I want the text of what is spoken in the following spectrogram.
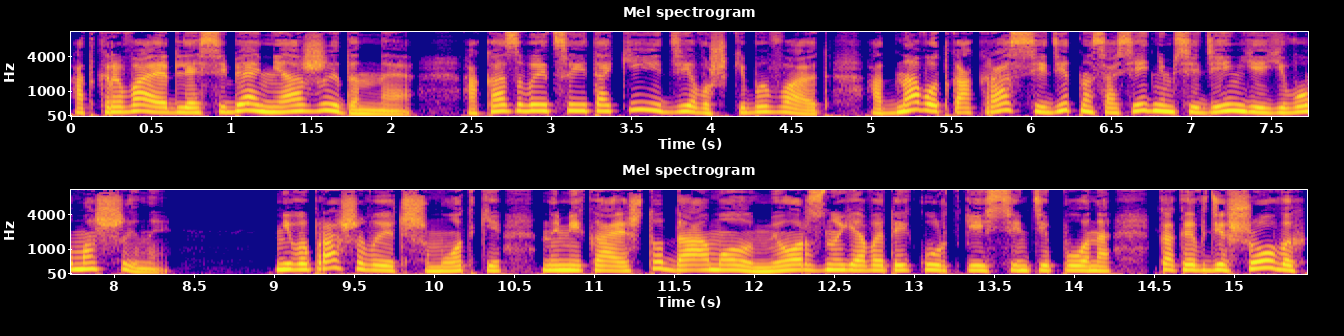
открывая для себя неожиданное. Оказывается, и такие девушки бывают. Одна вот как раз сидит на соседнем сиденье его машины. Не выпрашивает шмотки, намекая, что да, мол, мерзну я в этой куртке из синтепона, как и в дешевых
